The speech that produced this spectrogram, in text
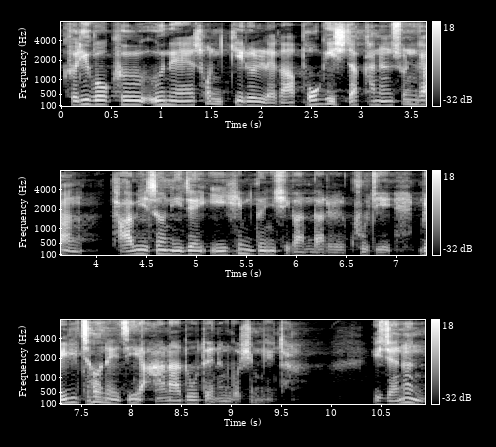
그리고 그 은혜의 손길을 내가 보기 시작하는 순간 다윗은 이제 이 힘든 시간 나를 굳이 밀쳐내지 않아도 되는 것입니다. 이제는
